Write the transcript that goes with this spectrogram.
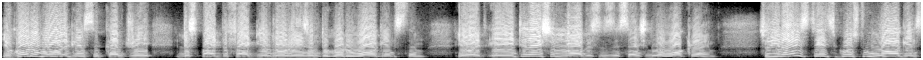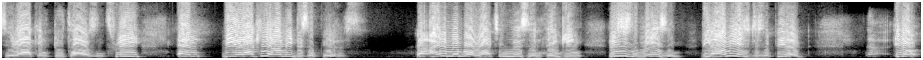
you go to war against a country despite the fact you have no reason to go to war against them. You know, in international law, this is essentially a war crime. So the United States goes to war against Iraq in 2003, and the Iraqi army disappears. Now, I remember watching this and thinking, this is amazing. The army has disappeared. Uh, you know,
